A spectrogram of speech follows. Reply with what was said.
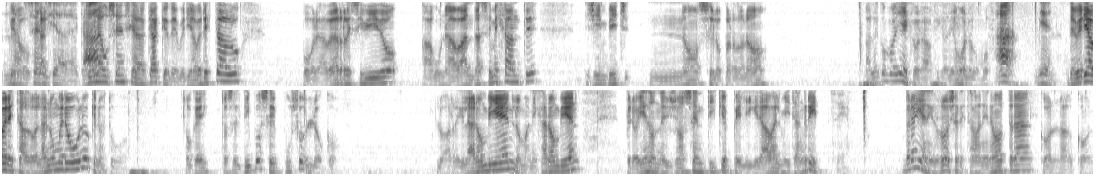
Una Pero ausencia cal- de acá. Una ausencia de acá que debería haber estado por haber recibido a una banda semejante. Jim Beach no se lo perdonó a la compañía discográfica, digámoslo como fue. Ah, bien. Debería haber estado la número uno que no estuvo. ¿Ok? Entonces el tipo se puso loco. Lo arreglaron bien, lo manejaron bien, pero ahí es donde yo sentí que peligraba el meet and greet. Sí. Brian y Roger estaban en otra, con, la- con,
